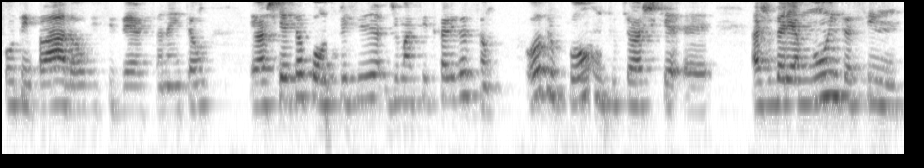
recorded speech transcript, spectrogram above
contemplada ou vice-versa, né? Então eu acho que esse é o ponto, precisa de uma fiscalização. Outro ponto que eu acho que é, ajudaria muito, assim,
